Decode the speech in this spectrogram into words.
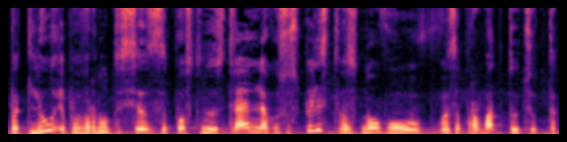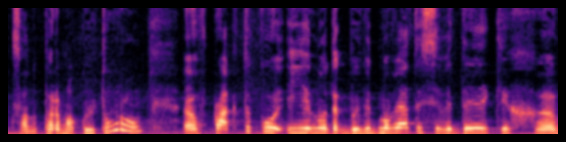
петлю і повернутися з постіндустріального суспільства знову в- запровадити цю так звану пермакультуру е, в практику і ну так би відмовлятися від деяких. е,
